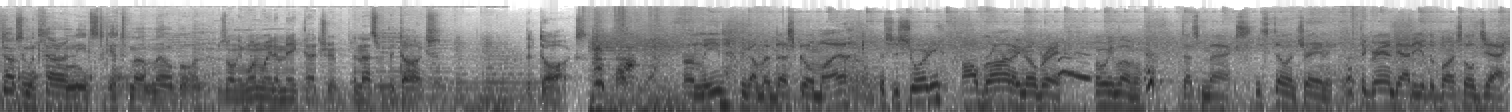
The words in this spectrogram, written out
Dr. McClaren needs to get to Mount Melbourne. There's only one way to make that trip, and that's with the dogs. The dogs. On lead, we got my best girl, Maya. This is Shorty. All brawn and no brain. But we love him. That's Max. He's still in training. That's the granddaddy of the bunch, old Jack.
